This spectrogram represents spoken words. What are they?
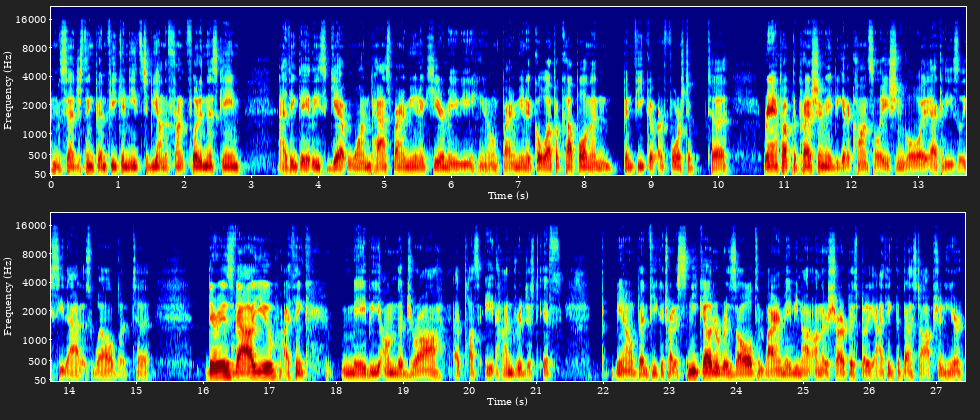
I just think Benfica needs to be on the front foot in this game. I think they at least get one past Bayern Munich here. Maybe you know if Bayern Munich go up a couple and then Benfica are forced to to ramp up the pressure, maybe get a consolation goal. I could easily see that as well. But uh, there is value, I think, maybe on the draw at plus eight hundred. Just if you know Benfica try to sneak out a result and Bayern maybe not on their sharpest. But again, I think the best option here,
